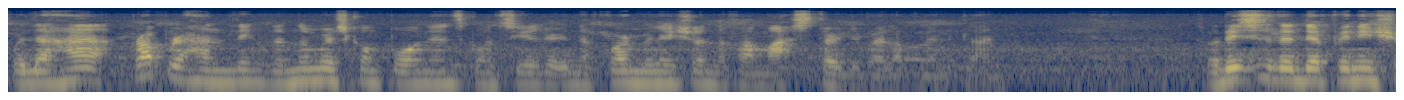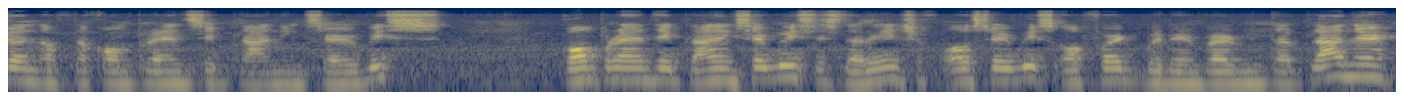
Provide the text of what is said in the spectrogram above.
for the ha- proper handling of the numerous components considered in the formulation of a master development plan. So this is the definition of the comprehensive planning service. Comprehensive planning service is the range of all service offered by the environmental planner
